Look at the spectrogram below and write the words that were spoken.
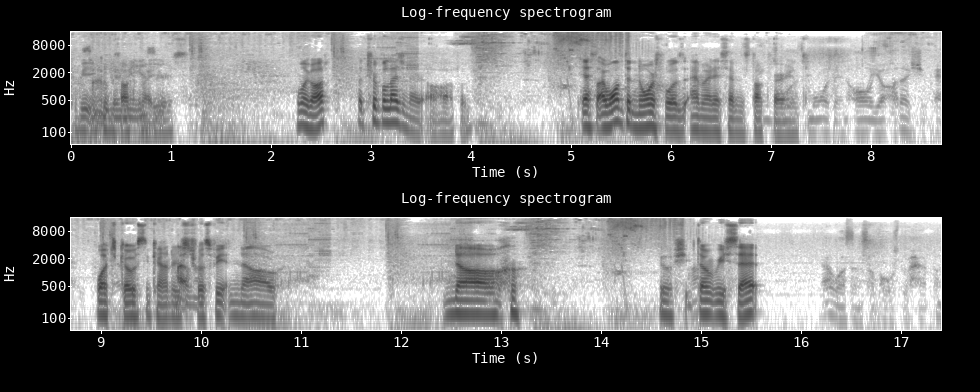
could be, could be talking about yours. Oh my god, a triple legendary. Oh. Yes, I want the Northwoods M87 stock variant. More than all your other ship added. Watch Ghost Encounters, I don't trust me. No. No. Yo, shoot, don't reset. That wasn't supposed to happen.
